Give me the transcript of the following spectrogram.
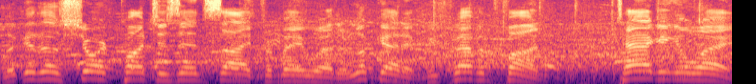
Look at those short punches inside for Mayweather. Look at him. He's having fun. Tagging away.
